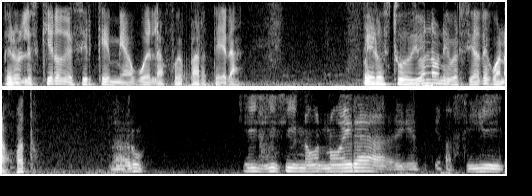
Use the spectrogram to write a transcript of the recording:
pero les quiero decir que mi abuela fue partera, pero estudió en la Universidad de Guanajuato. Claro. Sí, sí, sí, no, no era eh, así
